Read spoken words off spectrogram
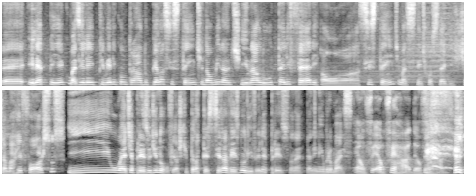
é, ele é pego, mas ele é primeiro encontrado pela assistente da Almirante. E na luta ele fere ao assistente, mas o assistente consegue chamar reforços e o Ed é preso de novo. Eu acho que pela terceira vez no livro ele é preso, né? Eu nem lembro mais. É um, é um ferrado, é um ferrado. ele,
